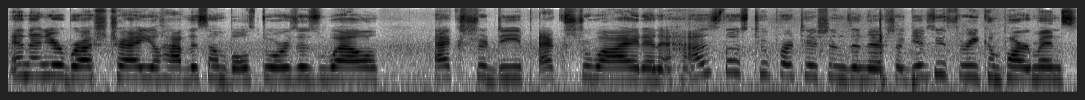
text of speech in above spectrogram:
And then your brush tray, you'll have this on both doors as well extra deep, extra wide, and it has those two partitions in there. So it gives you three compartments.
